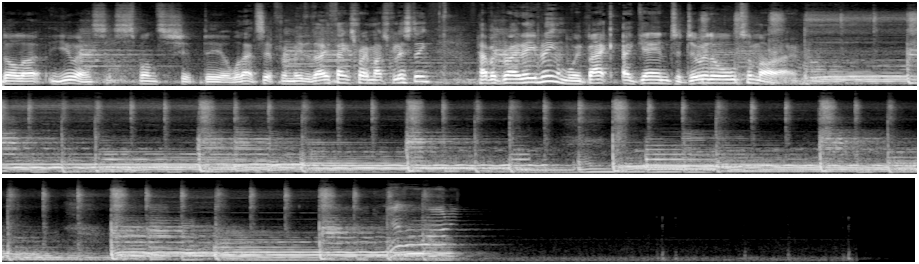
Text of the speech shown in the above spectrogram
US sponsorship deal. Well, that's it from me today. Thanks very much for listening. Have a great evening, and we'll be back again to do it all tomorrow.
